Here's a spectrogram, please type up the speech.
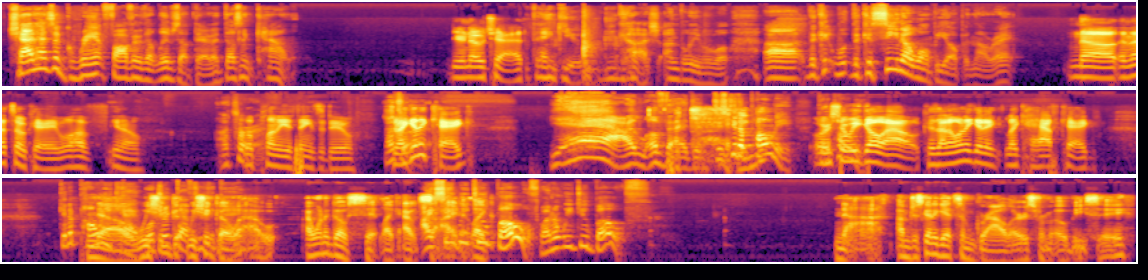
Chad has a grandfather that lives up there. That doesn't count. You're no Chad. Thank you. Gosh, unbelievable. Uh, the the casino won't be open though, right? No, and that's okay. We'll have you know That's we'll right. plenty of things to do. That's Should I get a keg, Yeah, I love that. idea. Just get a pony. Get or a should we go out? Because I don't want to get a like half keg. Get a pony no, keg. we We'll should go, we should go day. out. I want to go sit like outside. I outside. say we at, like do both. Why don't we do both? nah, I'm just gonna get some growlers from OBC.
